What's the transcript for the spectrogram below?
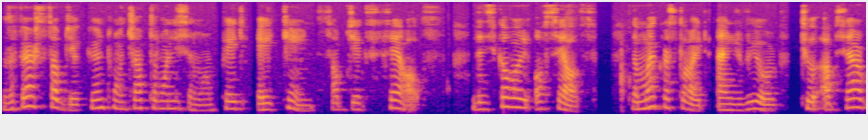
The first subject, Unit 1, Chapter 1, Lesson 1, page 18, Subject Cells. The discovery of cells. The microslide and reviewer to observe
